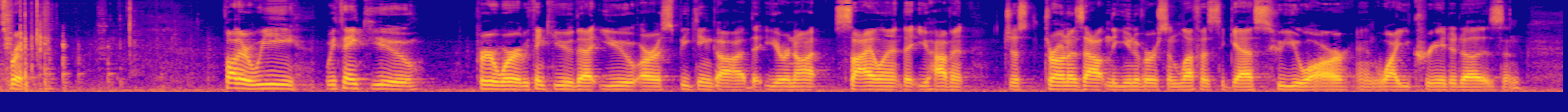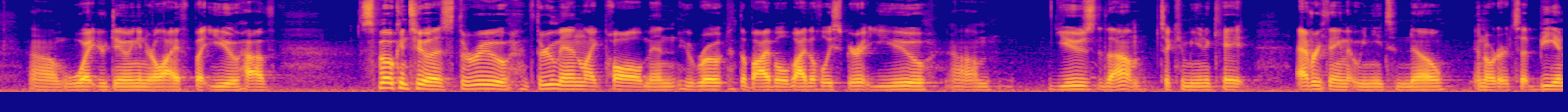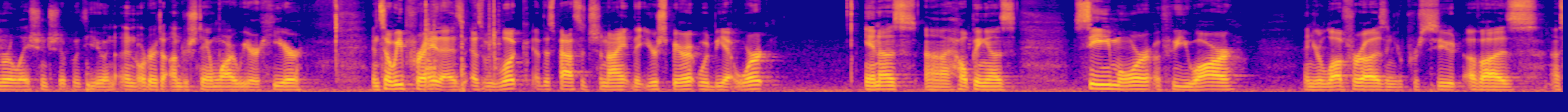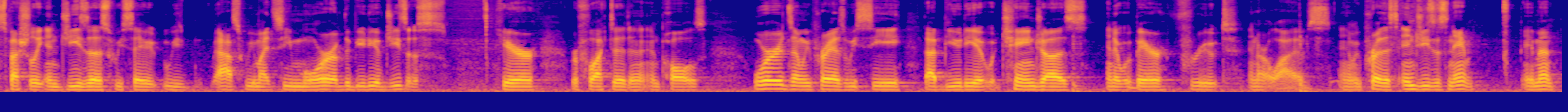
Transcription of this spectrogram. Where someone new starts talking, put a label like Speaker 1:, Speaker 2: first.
Speaker 1: Let's pray. Father, we, we thank you for your word. We thank you that you are a speaking God, that you're not silent, that you haven't just thrown us out in the universe and left us to guess who you are and why you created us and um, what you're doing in your life, but you have spoken to us through through men like Paul, men who wrote the Bible by the Holy Spirit. You um, used them to communicate everything that we need to know in order to be in relationship with you and in order to understand why we are here. And so we pray that as, as we look at this passage tonight, that your spirit would be at work in us, uh, helping us see more of who you are and your love for us and your pursuit of us, especially in Jesus. We say we ask we might see more of the beauty of Jesus here reflected in, in Paul's words, and we pray as we see that beauty, it would change us and it would bear fruit in our lives. And we pray this in Jesus' name. Amen.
